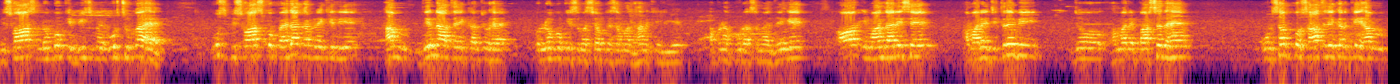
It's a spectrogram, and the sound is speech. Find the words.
विश्वास लोगों के बीच में उठ चुका है, उस विश्वास को पैदा करने के लिए हम दिन रात एक कर जो है वो लोगों की समस्याओं के समाधान के लिए अपना पूरा समय देंगे। और ईमानदारी से हमारे जितने भी जो हमारे पार्षद हैं, उन सबको साथ लेकर के हम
